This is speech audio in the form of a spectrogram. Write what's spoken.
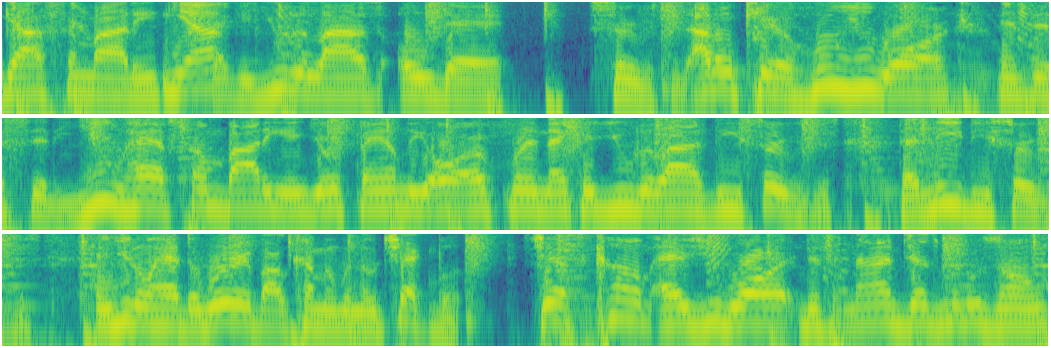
got somebody Yeah. that can utilize ODAD services. I don't care who you are in this city. You have somebody in your family or a friend that can utilize these services, that need these services. And you don't have to worry about coming with no checkbook. Just come as you are. This is a non-judgmental zone.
